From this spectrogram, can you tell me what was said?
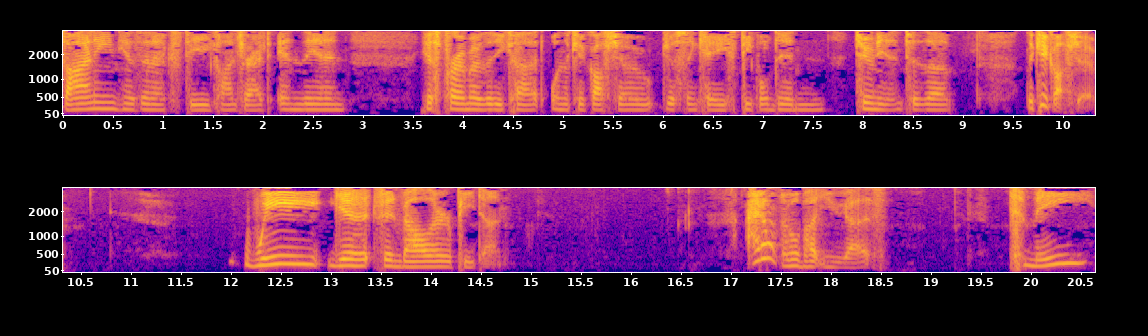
signing his NXT contract and then his promo that he cut on the kickoff show just in case people didn't tune in to the the kickoff show. We get Finn Balor, Pete Dunne. I don't know about you guys. To me,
